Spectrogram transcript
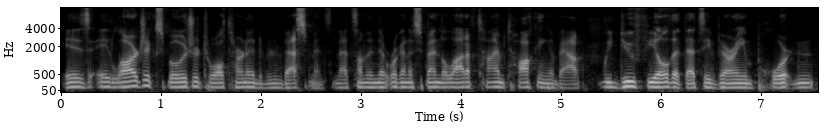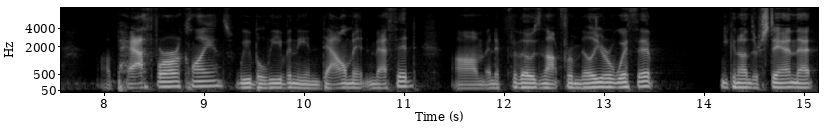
is a large exposure to alternative investments. And that's something that we're going to spend a lot of time talking about. We do feel that that's a very important uh, path for our clients. We believe in the endowment method. Um, and if for those not familiar with it, you can understand that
